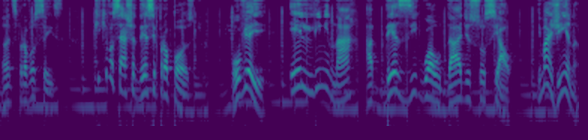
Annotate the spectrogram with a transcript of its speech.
antes para vocês. O que, que você acha desse propósito? Ouve aí: eliminar a desigualdade social. Imagina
